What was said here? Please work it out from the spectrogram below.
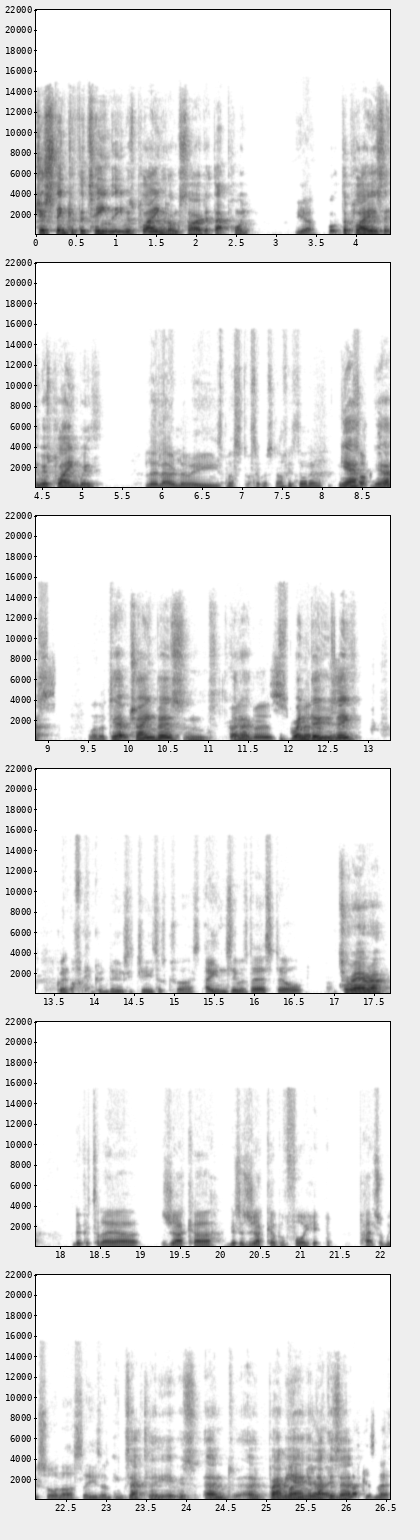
just think of the team that he was playing alongside at that point. Yeah. The players that he was playing with. Lilo Louise must was it Mustafi still there? Yeah, Sokratis, the yep. Chambers and you know Chambers, Guendouzi, Gwen, oh, fucking Guendouzi, Jesus Christ. Ainsley was there still. Torreira. Luca Talea, Xhaka. This is Xhaka before he hit the patch that we saw last season. Exactly. It was and uh, Aubameyang and Lacazette. Lacazette.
